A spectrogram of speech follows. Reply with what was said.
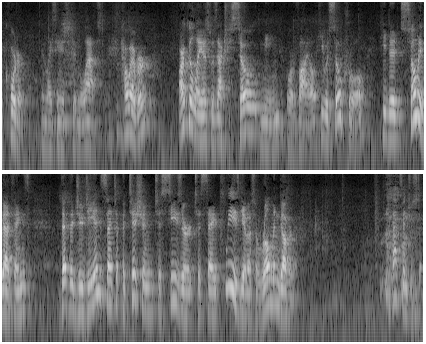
a quarter, and Lysanias was given the last. However, Archelaus was actually so mean or vile, he was so cruel, he did so many bad things that the Judeans sent a petition to Caesar to say, please give us a Roman governor. That's interesting.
